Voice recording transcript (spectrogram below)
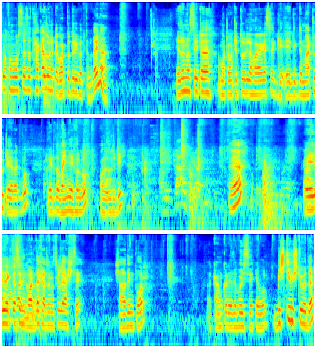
প্রথম অবস্থা হচ্ছে থাকার জন্য একটা ঘর তো তৈরি করতে হবে, তাই না? এই জন্য হচ্ছে এটা মোটামুটি তৈরি হয়ে গেছে এই দিক দিয়ে মাটি উঠে রাখব, আর এটা তো ভেঙে ফেলব অলরেডি হ্যাঁ? এই যে দেখতেছেন, ঘর দেখার জন্য চলে আসছে, সারাদিন পর। আর কাম করে যে বইছে কেবল। বৃষ্টি বৃষ্টি ওয়েদার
